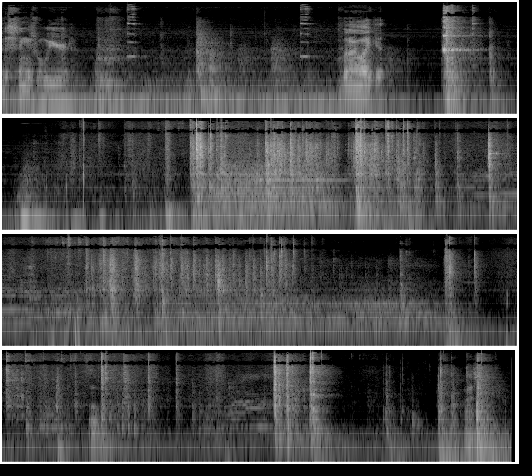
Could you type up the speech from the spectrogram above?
This thing's weird but I like it. Oh.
